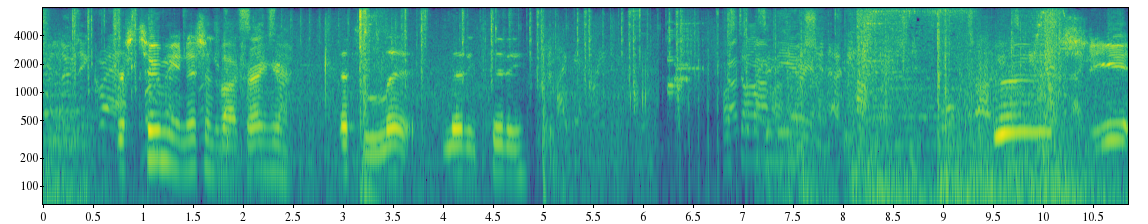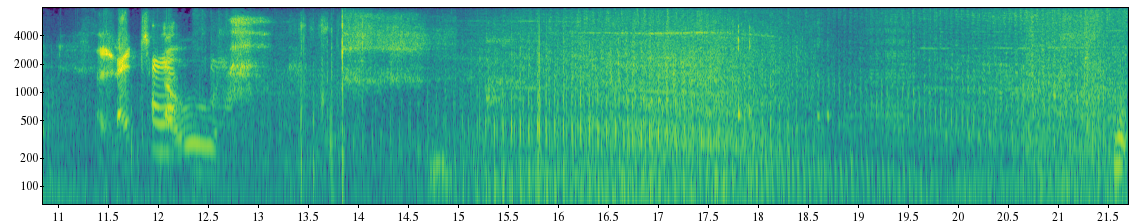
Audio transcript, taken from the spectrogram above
You're losing ground. There's two munitions box right here. That's lit. Litty titty. Hostiles in the area. Mission accomplished. All targets Good shit. Let's go. That,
